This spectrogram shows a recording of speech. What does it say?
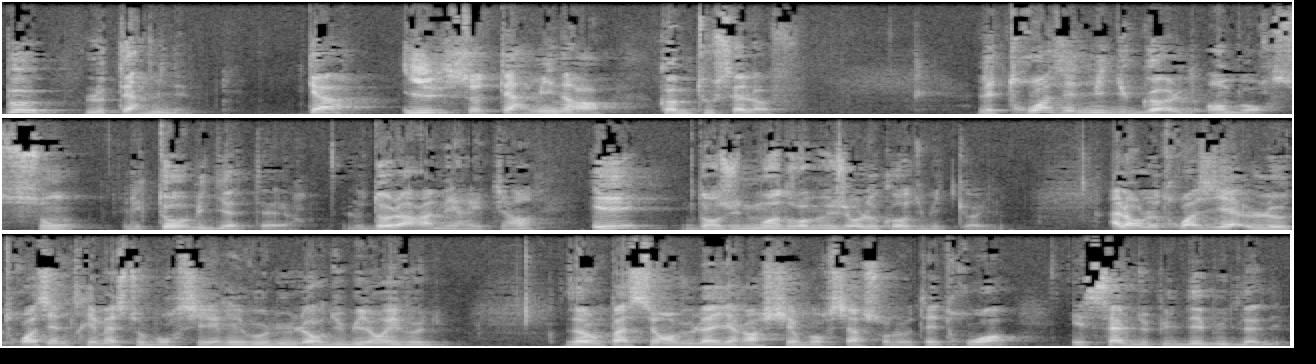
peut le terminer? Car il se terminera comme tout sell-off. Les trois ennemis du gold en bourse sont les taux obligataires, le dollar américain et, dans une moindre mesure, le cours du bitcoin. Alors le troisième, le troisième trimestre boursier est révolu, l'heure du bilan est venue. Nous allons passer en vue la hiérarchie boursière sur le T3 et celle depuis le début de l'année.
